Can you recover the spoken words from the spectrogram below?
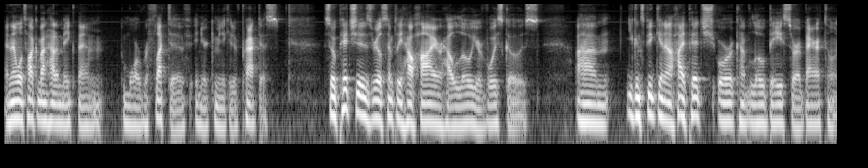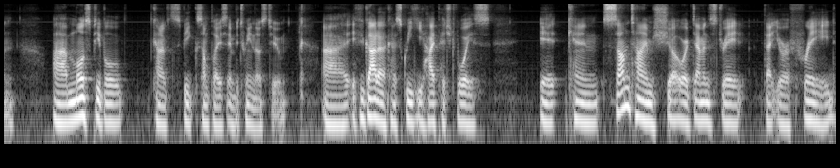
and then we'll talk about how to make them more reflective in your communicative practice. So pitch is real simply how high or how low your voice goes. Um, you can speak in a high pitch or kind of low bass or a baritone. Uh, most people kind of speak someplace in between those two uh, if you've got a kind of squeaky, high pitched voice, it can sometimes show or demonstrate that you're afraid.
